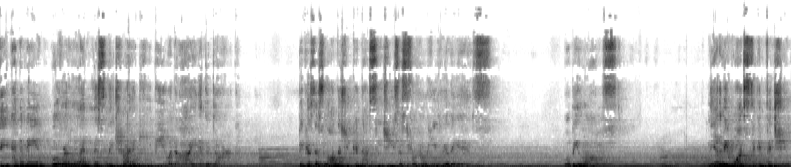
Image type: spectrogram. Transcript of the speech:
The enemy will relentlessly try to keep you and I in the dark. Because as long as you cannot see Jesus for who he really is, we'll be lost. The enemy wants to convince you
